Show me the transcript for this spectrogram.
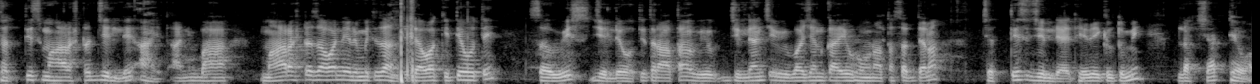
छत्तीस महाराष्ट्रात जिल्हे आहेत. आणि भा महाराष्ट्र जेव्हा निर्मिती झाली तेव्हा किती होते? सव्वीस जिल्हे होते. तर आता वि जिल्ह्यांचे विभाजन काय होऊन आता सध्याला छत्तीस जिल्हे आहेत. हे देखील तुम्ही लक्षात ठेवा.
